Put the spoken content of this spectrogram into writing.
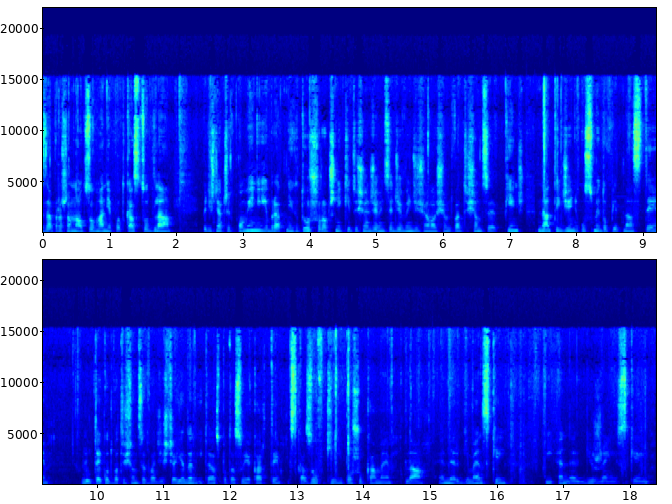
zapraszam na odsłuchanie podcastu dla bliźniaczych płomieni i bratnich dusz, roczniki 1998-2005 na tydzień 8 do 15 lutego 2021 i teraz potasuję karty wskazówki i poszukamy dla energii męskiej i energii żeńskiej.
